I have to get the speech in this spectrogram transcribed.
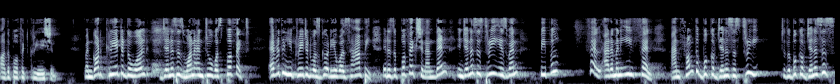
are the perfect creation. When God created the world, Genesis 1 and 2 was perfect. Everything He created was good. He was happy. It is a perfection. And then in Genesis 3 is when people fell. Adam and Eve fell. And from the book of Genesis 3 to the book of Genesis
